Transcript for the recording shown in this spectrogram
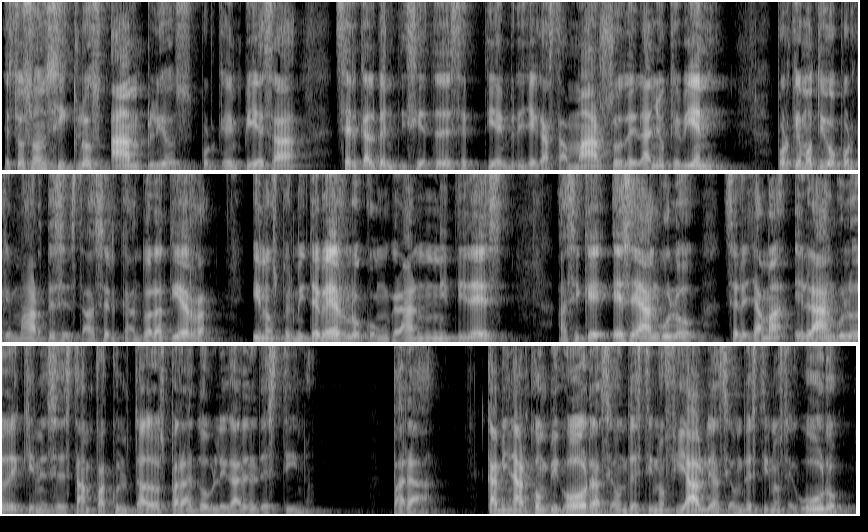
Estos son ciclos amplios porque empieza cerca del 27 de septiembre y llega hasta marzo del año que viene. ¿Por qué motivo? Porque Marte se está acercando a la Tierra y nos permite verlo con gran nitidez. Así que ese ángulo se le llama el ángulo de quienes están facultados para doblegar el destino, para caminar con vigor hacia un destino fiable, hacia un destino seguro,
